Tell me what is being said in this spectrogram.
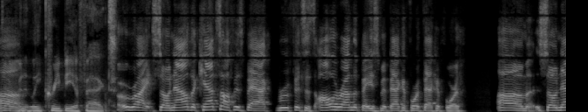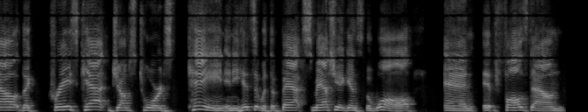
Um, definitely creepy effect. Right. So now the cat's off his back. Rufus is all around the basement, back and forth, back and forth. Um, so now the crazed cat jumps towards Cain and he hits it with the bat, smashing against the wall, and it falls down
